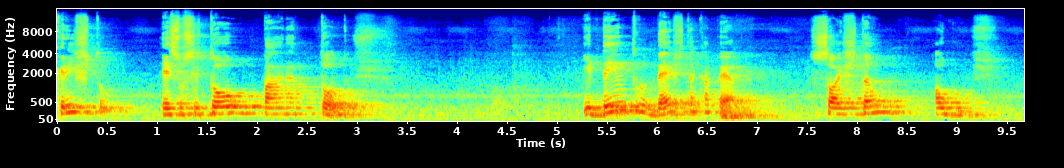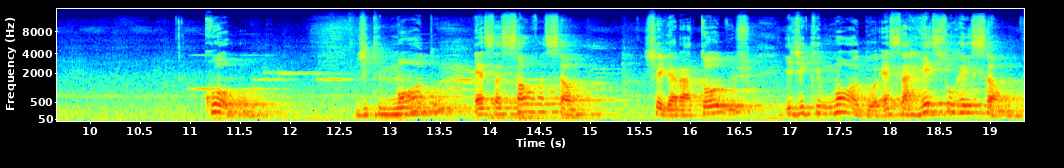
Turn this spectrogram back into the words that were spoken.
Cristo ressuscitou para todos. E dentro desta capela só estão alguns. Como? De que modo essa salvação chegará a todos e de que modo essa ressurreição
